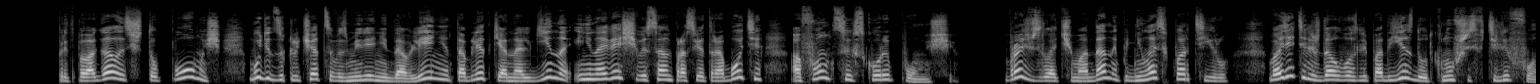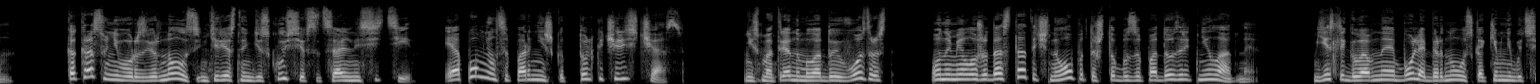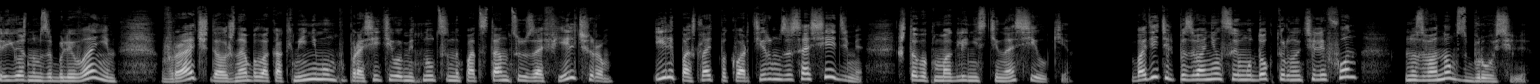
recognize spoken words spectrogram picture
Предполагалось, что помощь будет заключаться в измерении давления, таблетки анальгина и ненавязчивой санпросвет работе о функциях скорой помощи. Врач взяла чемодан и поднялась в квартиру. Водитель ждал возле подъезда, уткнувшись в телефон. Как раз у него развернулась интересная дискуссия в социальной сети. И опомнился парнишка только через час. Несмотря на молодой возраст, он имел уже достаточно опыта, чтобы заподозрить неладное. Если головная боль обернулась каким-нибудь серьезным заболеванием, врач должна была как минимум попросить его метнуться на подстанцию за фельдшером или послать по квартирам за соседями, чтобы помогли нести носилки. Водитель позвонил своему доктору на телефон, но звонок сбросили.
